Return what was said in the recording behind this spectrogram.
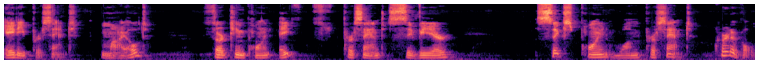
eighty percent. mild, 13.8% severe, 6.1% critical。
